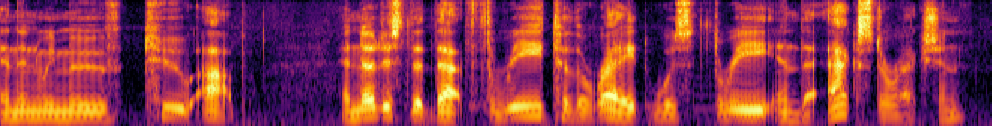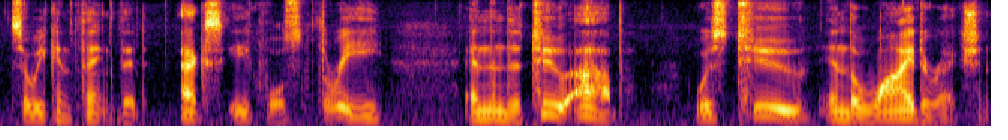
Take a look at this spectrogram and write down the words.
and then we move 2 up. And notice that that 3 to the right was 3 in the x direction, so we can think that x equals 3, and then the 2 up was 2 in the y direction.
